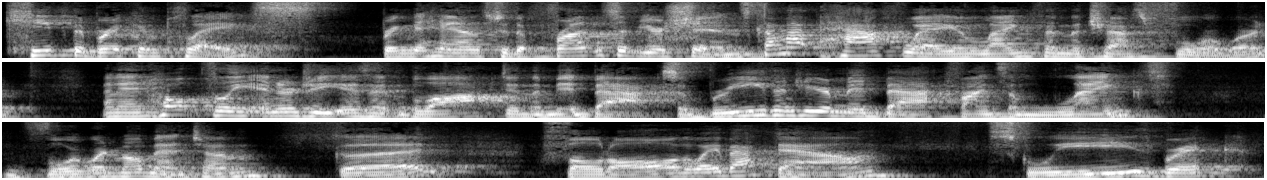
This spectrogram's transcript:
Keep the brick in place. Bring the hands to the fronts of your shins. Come up halfway and lengthen the chest forward. And then hopefully energy isn't blocked in the mid back. So breathe into your mid back, find some length and forward momentum. Good. Fold all the way back down. Squeeze brick.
